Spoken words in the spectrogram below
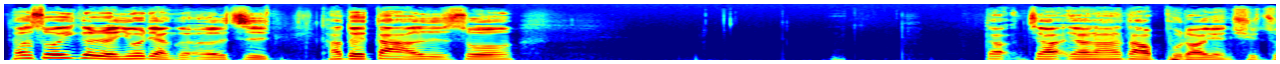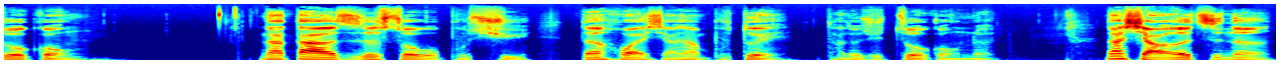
他说一个人有两个儿子，他对大儿子说。到叫要他到葡萄园去做工，那大儿子就说我不去，但后来想想不对，他就去做工了。那小儿子呢？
